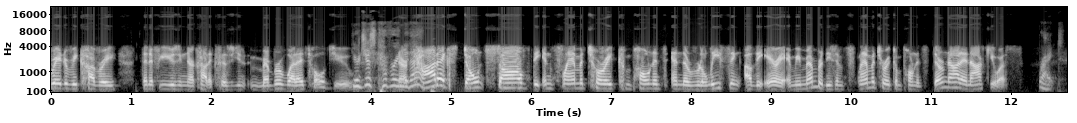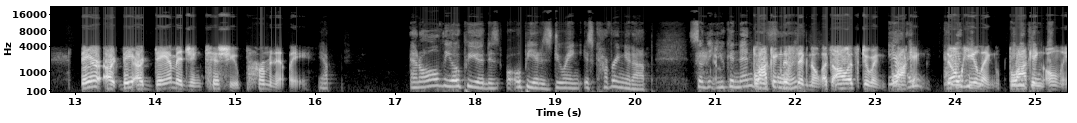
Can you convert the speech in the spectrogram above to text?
rate of recovery than if you're using narcotics. Because you remember what I told you. you're just covering it up. Narcotics don't solve the inflammatory components and the releasing of the area. And remember, these inflammatory components, they're not innocuous. Right. They are they are damaging tissue permanently. Yep. And all the opioid is opiate is doing is covering it up so that you can then Blocking the signal. That's all it's doing. Yeah, blocking. No healing. Blocking only.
